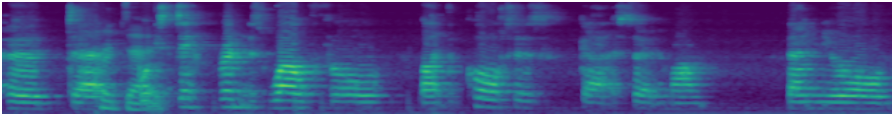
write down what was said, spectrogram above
per day. Per day. But it's different as well for like the porters get a certain amount, then your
